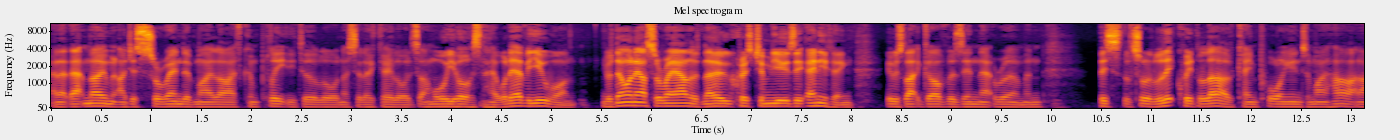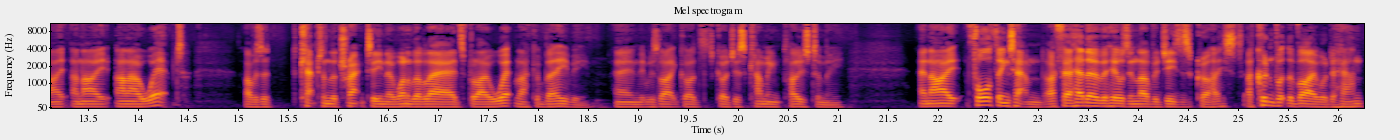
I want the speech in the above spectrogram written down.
And at that moment, I just surrendered my life completely to the Lord. And I said, okay, Lord, I'm all yours now. Whatever you want. There was no one else around. There was no Christian music, anything. It was like God was in that room. And this sort of liquid love came pouring into my heart. And I, and I, and I wept. I was a captain of the track team, you know, one of the lads, but I wept like a baby. And it was like God, God just coming close to me. And I, four things happened. I fell head over heels in love with Jesus Christ. I couldn't put the Bible down.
